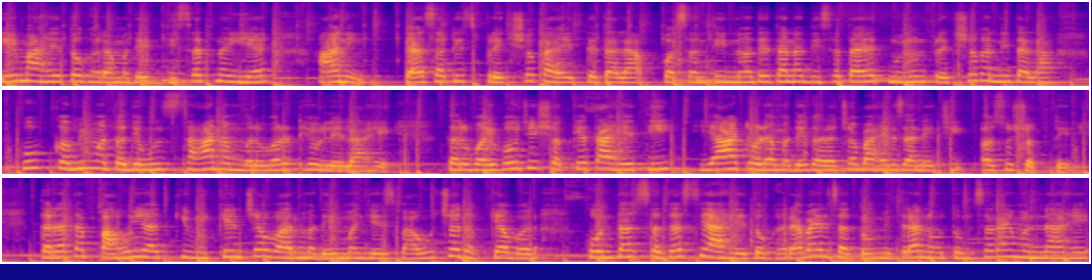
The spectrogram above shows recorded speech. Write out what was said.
गेम आहे तो घरामध्ये दिसत नाही आहे आणि त्यासाठीच प्रेक्षक आहेत ते त्याला पसंती न देताना दिसत आहेत म्हणून प्रेक्षकांनी त्याला खूप कमी मतं देऊन सहा नंबरवर ठेवलेलं आहे. तर वैभवची शक्यता आहे ती या आठवड्यामध्ये घराच्या बाहेर जाण्याची असू शकते. तर आता पाहूयात की विकेंडच्या वारमध्ये म्हणजेच भाऊच्या धक्क्यावर कोणता सदस्य आहे तो घराबाहेर जातो. मित्रांनो तुमचं काय म्हणणं आहे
